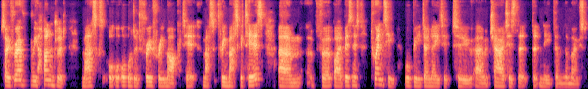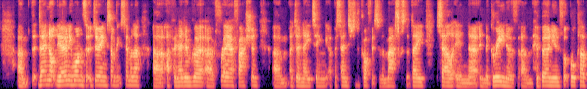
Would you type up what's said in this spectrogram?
So for every 100 masks ordered through Free, Marketeer, mas free Masketeers um, for, by a business, 20 will be donated to um, charities that, that need them the most. Um, they're not the only ones that are doing something similar. Uh, up in Edinburgh, uh, Freya Fashion are donating a percentage of the profits of the masks that they sell in, uh, in the green of Hibernian Football Club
